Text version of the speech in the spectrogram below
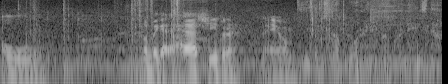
Oh. Nobody got a hash either. Damn. You can stop worrying about grenades now.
